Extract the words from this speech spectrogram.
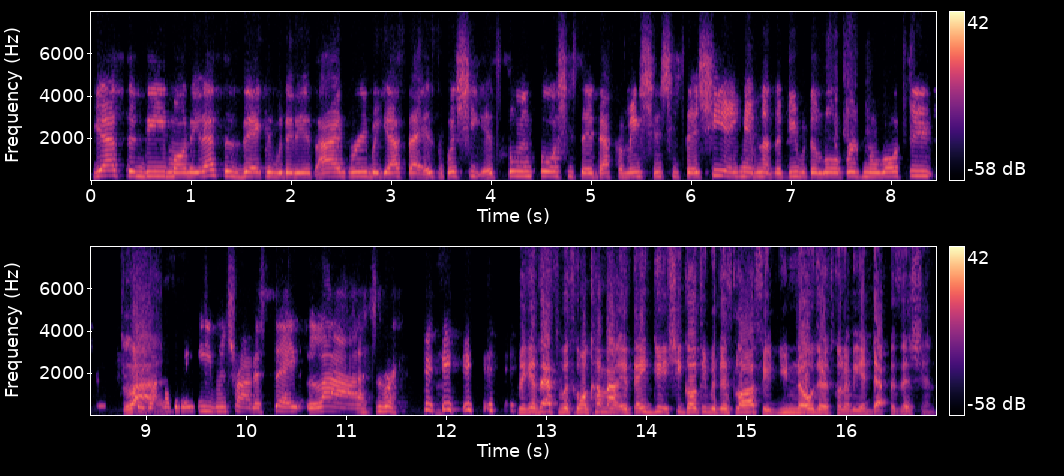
Yes, indeed, Moni. That's exactly what it is. I agree, but yes, that is what she is suing for. She said defamation. She said she ain't have nothing to do with the law, original lawsuit. So why lies. would they even try to say lies? Right? because that's what's going to come out if they do. She go through with this lawsuit. You know, there's going to be a deposition,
